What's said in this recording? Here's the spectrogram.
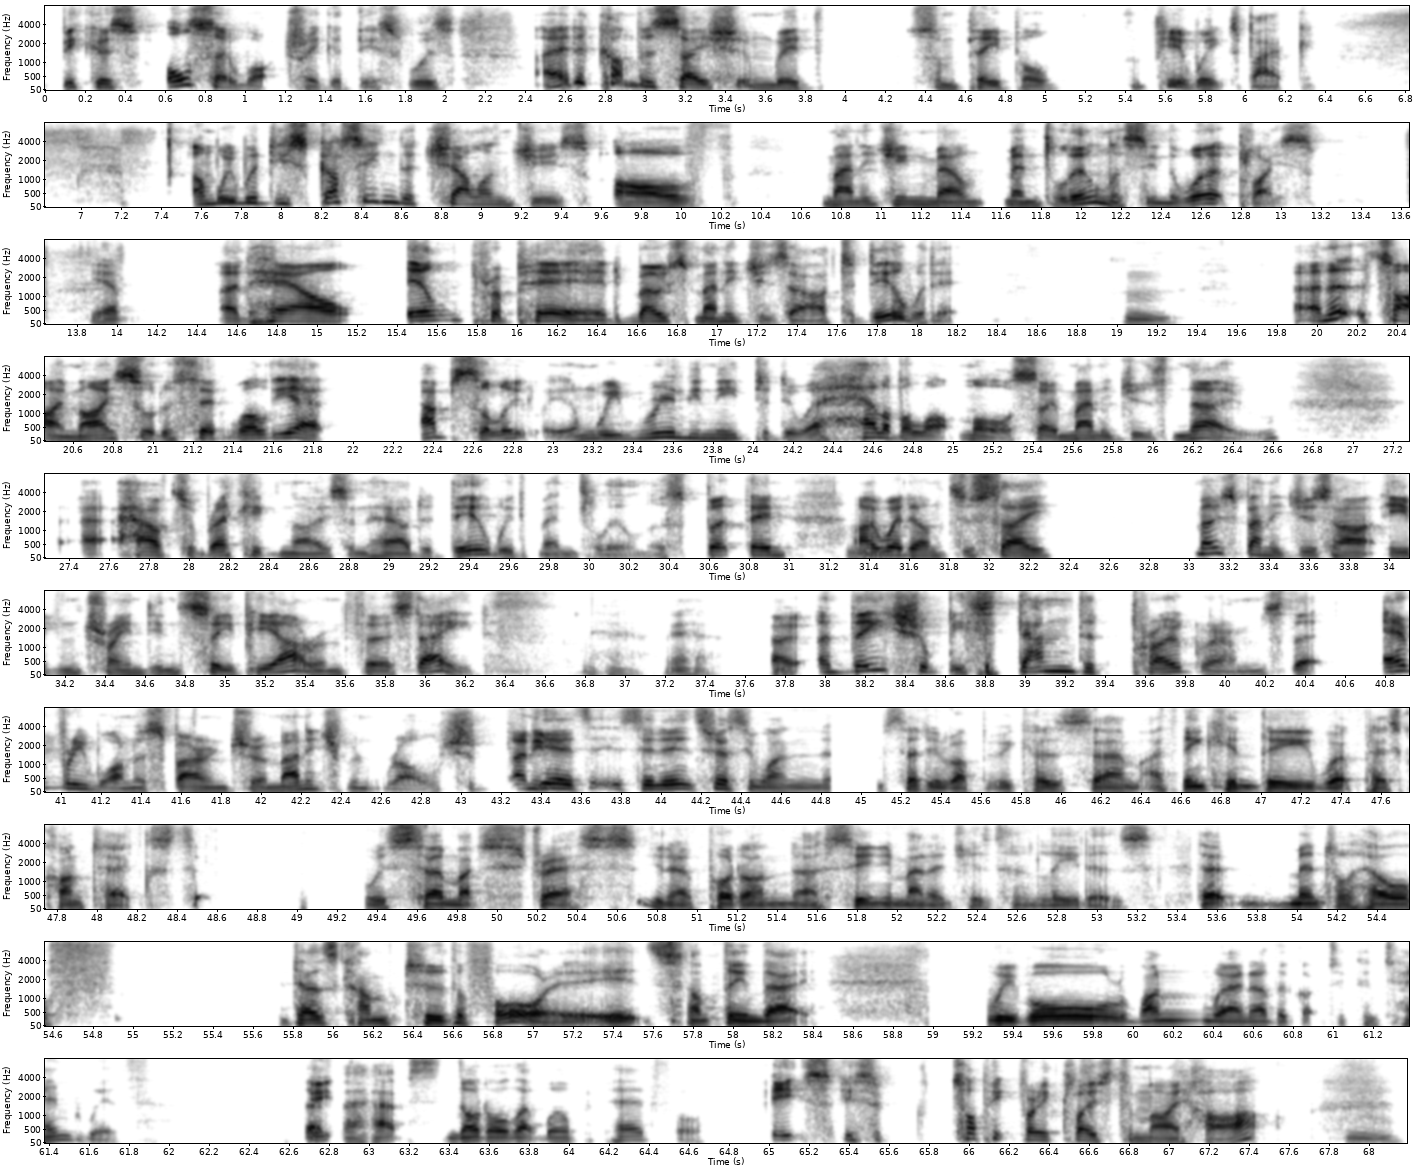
Because also, what triggered this was I had a conversation with some people a few weeks back, and we were discussing the challenges of managing mental illness in the workplace. Yep. And how ill prepared most managers are to deal with it. Hmm. And at the time, I sort of said, well, yeah, absolutely. And we really need to do a hell of a lot more so managers know uh, how to recognize and how to deal with mental illness. But then hmm. I went on to say, most managers aren't even trained in CPR and first aid. Yeah, yeah. Uh, and these should be standard programs that everyone aspiring to a management role should. Anyway. Yeah, it's, it's, an interesting one, certainly, Robert, because um, I think in the workplace context, with so much stress, you know, put on uh, senior managers and leaders, that mental health does come to the fore. It's something that we've all, one way or another, got to contend with, but it, perhaps not all that well prepared for. It's it's a topic very close to my heart. Mm.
